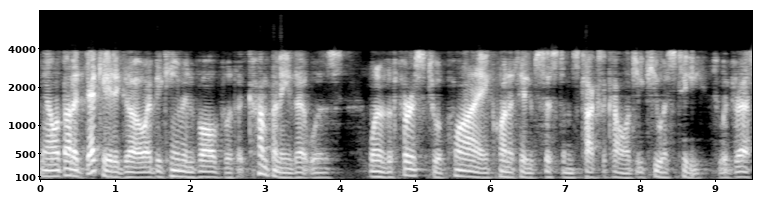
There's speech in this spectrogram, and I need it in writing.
Now, about a decade ago, I became involved with a company that was one of the first to apply quantitative systems toxicology, QST, to address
